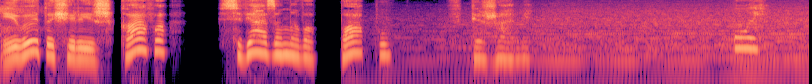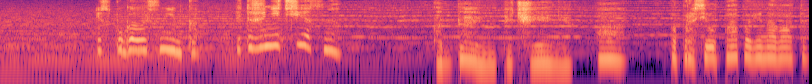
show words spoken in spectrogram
и вытащили из шкафа связанного папу в пижаме. «Ой!» — испугалась Нинка. «Это же нечестно!» Отдай им печенье, а? Попросил папа виновато.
